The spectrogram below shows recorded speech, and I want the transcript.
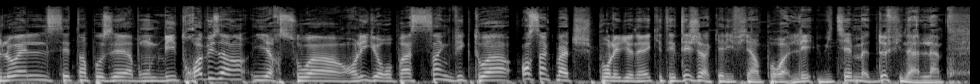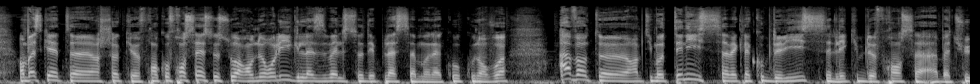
l'OL s'est imposé à Brondby 3 buts à 1 hier soir en Ligue Europa. 5 victoires en 5 matchs pour les Lyonnais qui étaient déjà qualifiés pour les huitièmes de finale. En basket, un choc franco-français ce soir en Euroleague. L'Asvel se déplace à Monaco. Coup d'envoi à 20h. Un petit mot de tennis avec la Coupe Davis. L'équipe de France a battu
